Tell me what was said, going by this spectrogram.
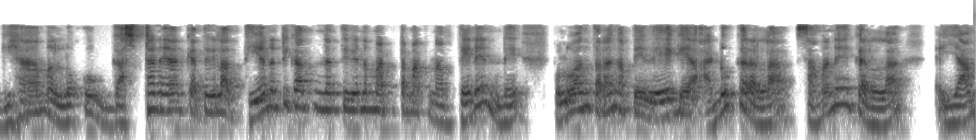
ගියාම ලොකු ගෂ්ඨනයක් ඇති වෙලා තියෙන ටිකක් නැති වෙන මට්ටමක් නම් පෙනෙන්නේ පුළුවන් තරම් අපේ වේගය අඩු කරලා සමනය කරලා යම්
